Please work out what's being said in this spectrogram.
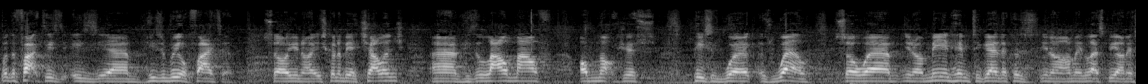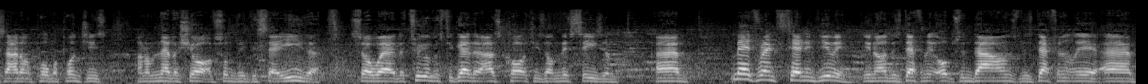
but the fact is, is um, he's a real fighter. So you know, it's going to be a challenge. Um, he's a loudmouth, obnoxious piece of work as well. So um, you know, me and him together, because you know, I mean, let's be honest, I don't pull my punches, and I'm never short of something to say either. So uh, the two of us together as coaches on this season. Um, made for entertaining viewing. You know, there's definitely ups and downs. There's definitely um,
